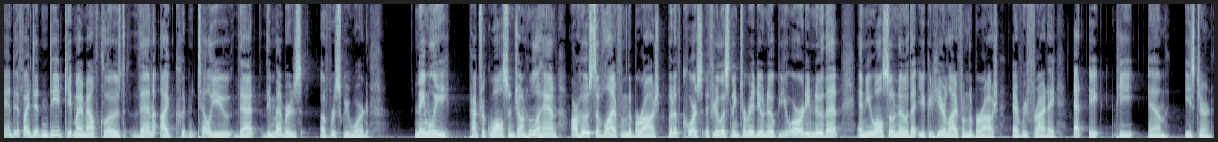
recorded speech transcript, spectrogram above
and if I did indeed keep my mouth closed, then I couldn't tell you that the members of Risk Reward, namely Patrick Walsh and John Houlihan are hosts of Live from the Barrage. But of course, if you're listening to Radio Nope, you already knew that, and you also know that you could hear Live from the Barrage every Friday at 8 p.m. Eastern.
